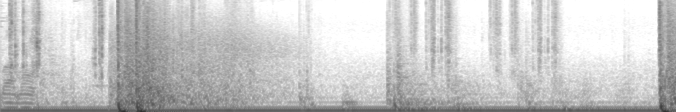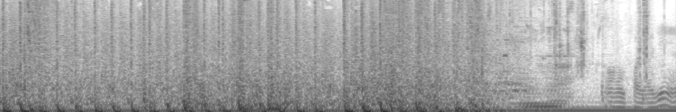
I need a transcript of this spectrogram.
Vamos. Vamos a un fallo aquí, ¿eh?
